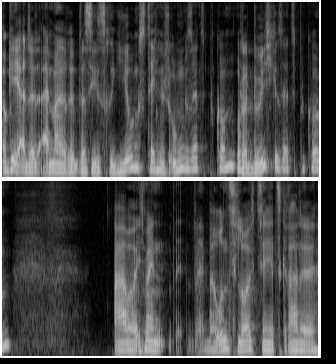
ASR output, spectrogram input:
Okay, also einmal, dass sie es regierungstechnisch umgesetzt bekommen oder durchgesetzt bekommen. Aber ich meine, bei uns läuft es ja jetzt gerade,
